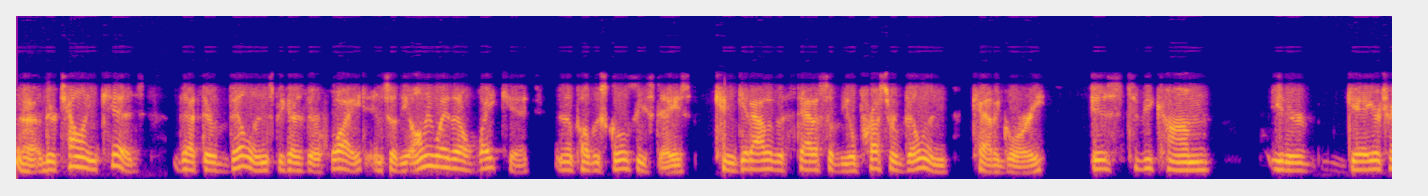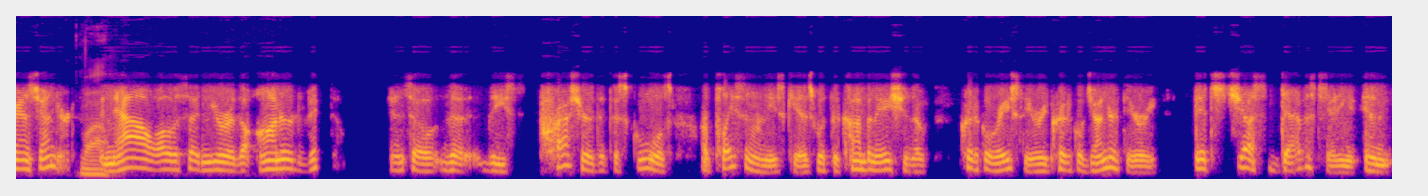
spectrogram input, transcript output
Uh, they're telling kids that they're villains because they're white, and so the only way that a white kid in the public schools these days can get out of the status of the oppressor villain category is to become either gay or transgendered. Wow. And now all of a sudden you're the honored victim. And so the the pressure that the schools are placing on these kids with the combination of critical race theory, critical gender theory, it's just devastating. And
